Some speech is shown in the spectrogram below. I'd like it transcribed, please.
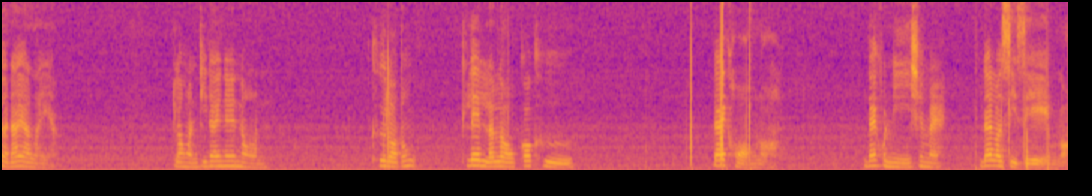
จะได้อะไรอะรางวัลที่ได้แน่นอน คือเราต้องเล่นแล้วเราก็คือ ได้ของเหรอ ได้คนนี้ใช่ไหม ได้ร้อยสี่ cm เหรอ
